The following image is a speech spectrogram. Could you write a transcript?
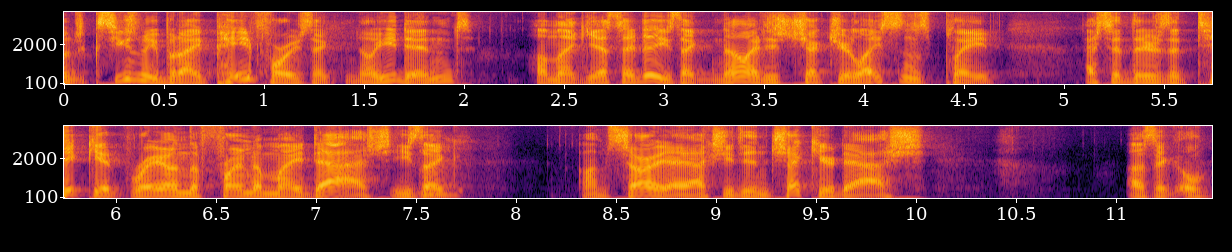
excuse me, but I paid for it. He's like, no, you didn't. I'm like, yes, I did. He's like, no, I just checked your license plate. I said, there's a ticket right on the front of my dash. He's like, I'm sorry, I actually didn't check your dash. I was like, oh,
